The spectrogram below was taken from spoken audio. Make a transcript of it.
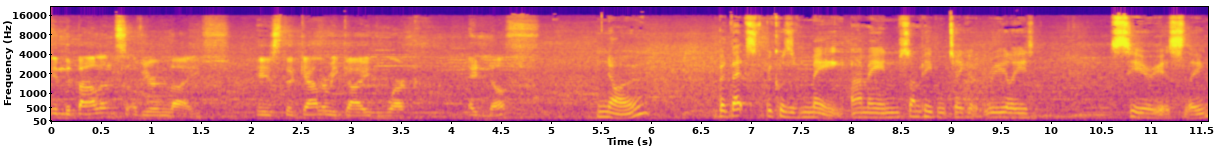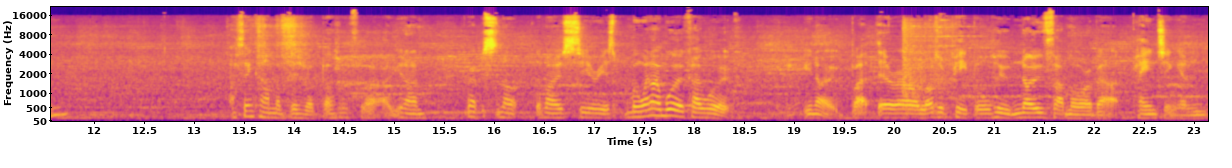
in the balance of your life? Is the gallery guide work enough? No, but that's because of me. I mean, some people take it really seriously. I think I'm a bit of a butterfly. You know, I'm perhaps not the most serious. But when I work, I work. You know, but there are a lot of people who know far more about painting and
